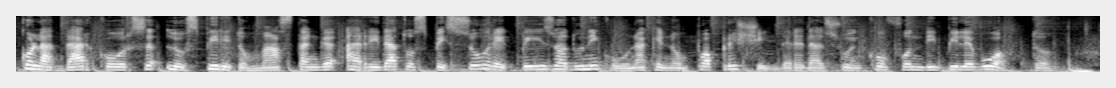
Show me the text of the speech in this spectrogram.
con la Dark Horse lo spirito Mustang ha ridato spessore e peso ad un'icona che non può prescindere dal suo inconfondibile V8.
